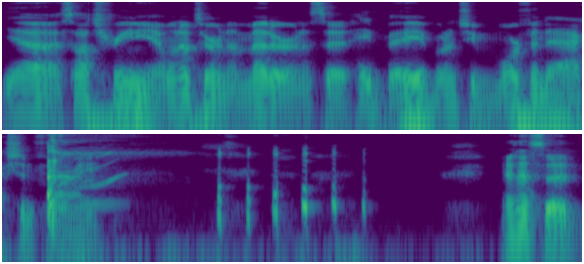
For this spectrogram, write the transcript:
"Yeah, I saw Trini. I went up to her and I met her, and I said, "Hey, babe, why don't you morph into action for me?" and I said,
